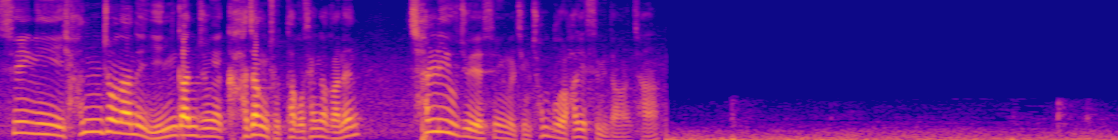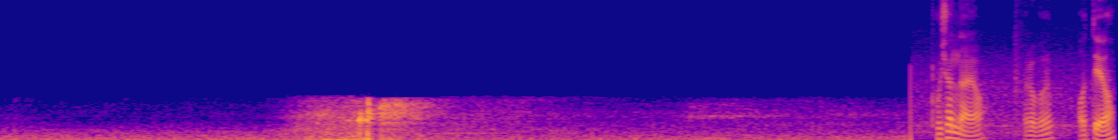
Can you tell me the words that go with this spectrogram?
스윙이 현존하는 인간 중에 가장 좋다고 생각하는 찰리 우주의 스윙을 지금 첨부를 하겠습니다. 자. 보셨나요? 여러분, 어때요?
